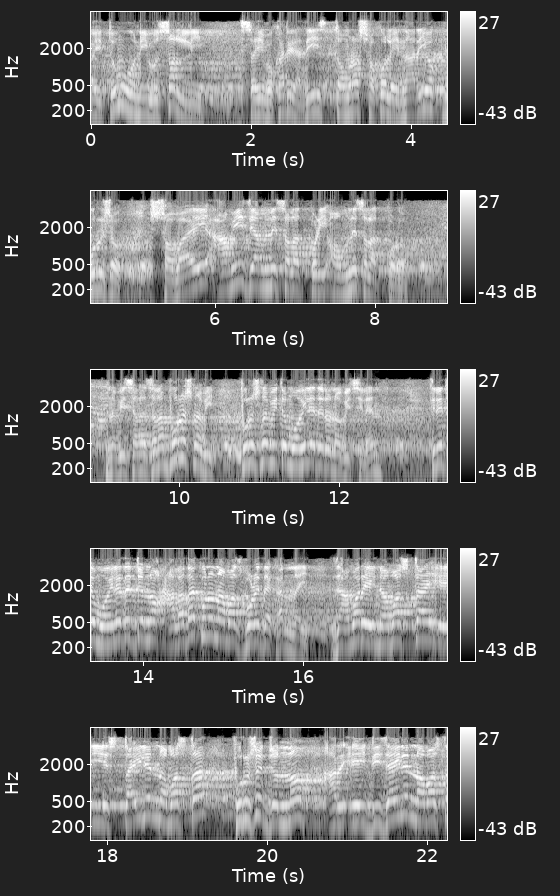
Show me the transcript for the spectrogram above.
ওই সহি তোমরা সকলে নারী হোক, পুরুষ হোক, সবাই আমি যেমনি পড়ি পড়ো। নবী পুরুষ নবী। পুরুষ নবী তো মহিলাদেরও নবী ছিলেন। তিনি তো মহিলাদের জন্য আলাদা কোনো নামাজ পড়ে দেখান নাই যে আমার এই নামাজটা, এই স্টাইলের নামাজটা পুরুষের জন্য আর এই ডিজাইনের নামাজটা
